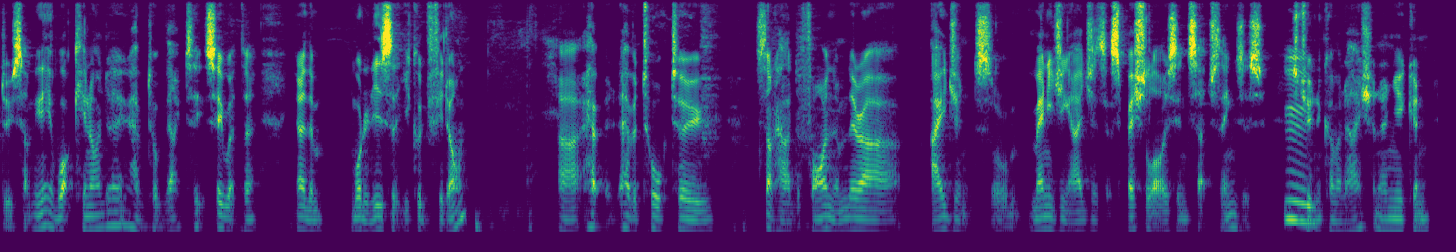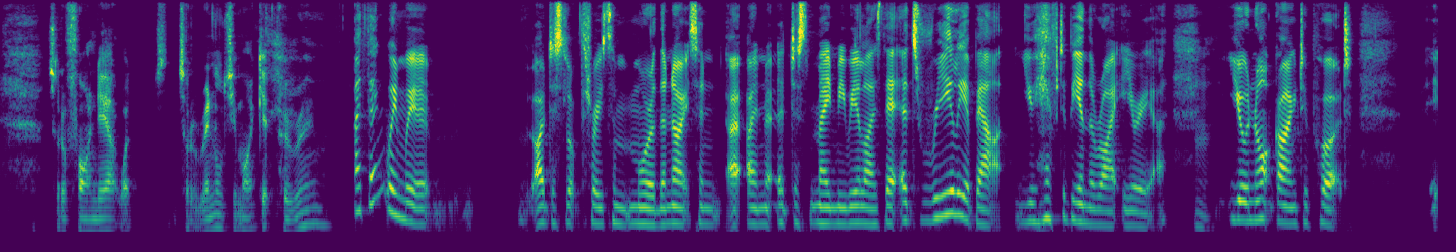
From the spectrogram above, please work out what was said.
do something there. What can I do? Have a talk back to see what the you know the what it is that you could fit on. Uh, have, have a talk to. It's not hard to find them. There are agents or managing agents that specialise in such things as hmm. student accommodation, and you can sort of find out what sort of rentals you might get per room. I think when we're, I just looked through some more of the notes and uh, I, I, it just made me realize that it's really about you have to be in the right area. Hmm. You're not going to put eh,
